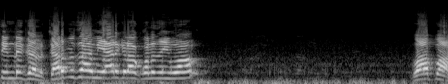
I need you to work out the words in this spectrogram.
திண்டுக்கல். கருப்பசாமி யாருக்குடா குலதெய்வம் வாப்பா.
